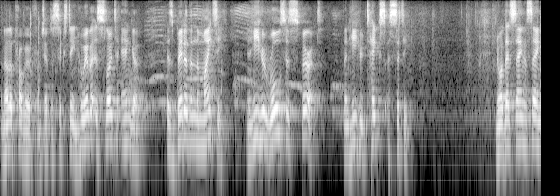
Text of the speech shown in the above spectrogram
Another proverb from chapter 16. Whoever is slow to anger is better than the mighty, and he who rules his spirit than he who takes a city. You know what that's saying? That's saying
